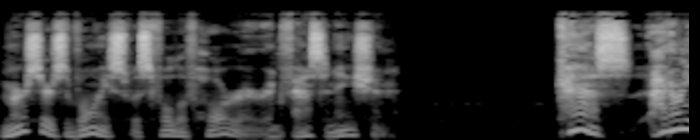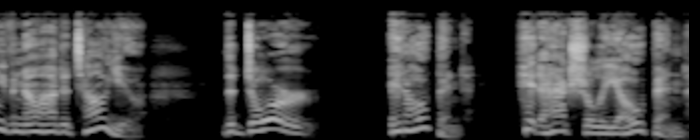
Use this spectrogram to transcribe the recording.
Mercer's voice was full of horror and fascination. Cass, I don't even know how to tell you. The door, it opened. It actually opened.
